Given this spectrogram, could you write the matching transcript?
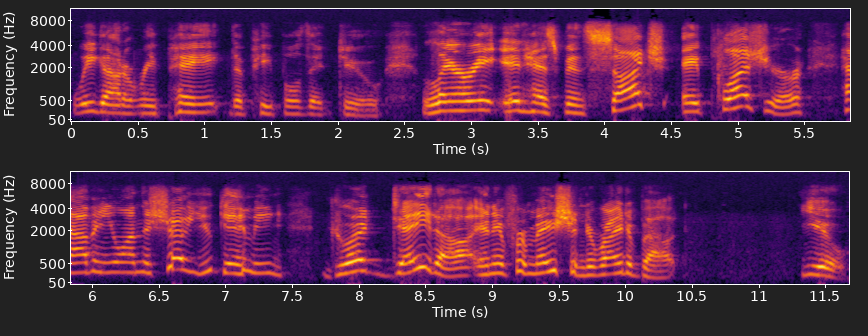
we got to repay the people that do. Larry, it has been such a pleasure having you on the show. You gave me good data and information to write about. You.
